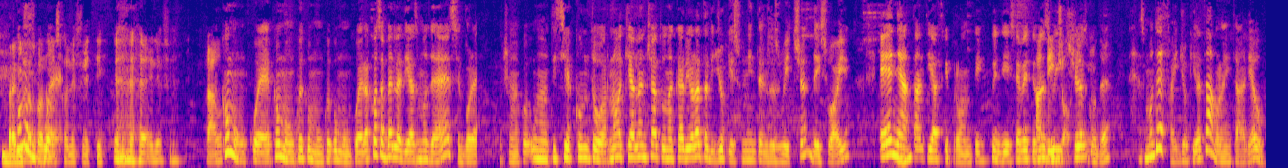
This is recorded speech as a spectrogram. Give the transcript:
Bravissimo. Lo Comunque- conosco, in effetti. In effetti. Bravo. Comunque, comunque, comunque, comunque, la cosa bella di Asmodee, se volete faccio una, notizia a contorno, è che ha lanciato una cariolata di giochi su Nintendo Switch, dei suoi, e ne ha tanti altri pronti. Quindi se avete una Ah, Switch... giochi, Asmodee? Asmodee fa i giochi da tavolo in Italia, oh.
